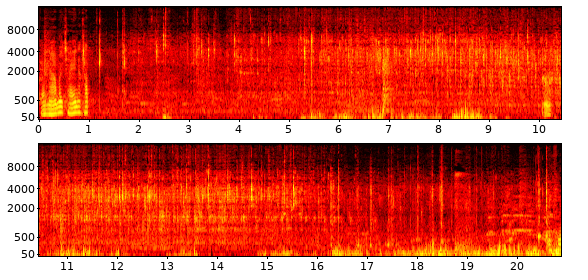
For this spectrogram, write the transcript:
แล้วน้ำไม่ใช้นะครับ อือฮึ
